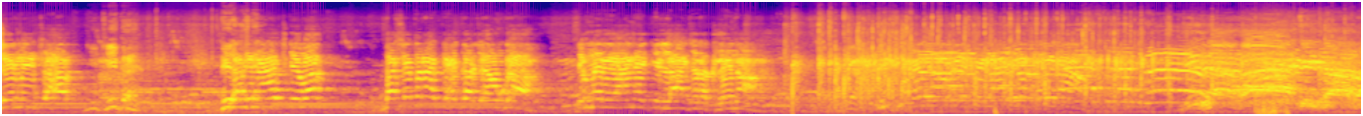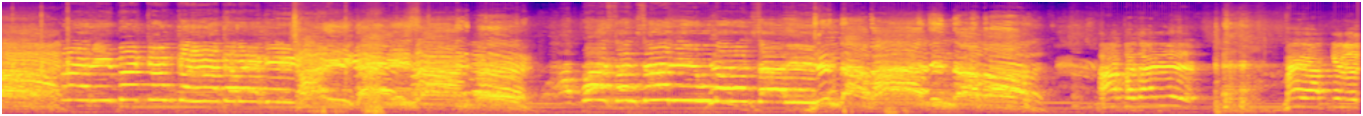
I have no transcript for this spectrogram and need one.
चेयरमैन साहब ठीक है। फिर लेकिन आज के वक्त बस इतना कहकर जाऊँगा। कि मेरे आने की लाज रख लेना। मेरे आने की लाज रख लेना। जिंदाबाद जिंदाबाद। हमारी बटन कहाँ दबेगी छाएँगे किसान पर। अब्बास अंसारी उमर अंसारी। जिंदाबाद जिंदाबाद। आप बताइए मैं आपके लिए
